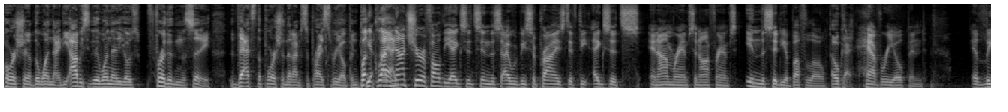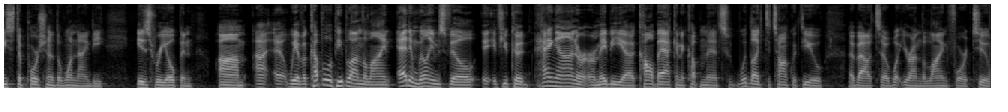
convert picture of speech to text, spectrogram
portion of the 190. Obviously, the 190 goes further than the city. That's the portion that I'm surprised to reopen. But Yeah, glad. I'm not sure if all the exits in this. I would be surprised if the exits and on ramps and off ramps in the city of Buffalo Okay. have reopened. At least a portion of the 190 is reopened. Um, I, uh, we have a couple of people on the line. Ed in Williamsville, if you could hang on or, or maybe uh, call back in a couple minutes, would like to talk with you about uh, what you're on the line for, too.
